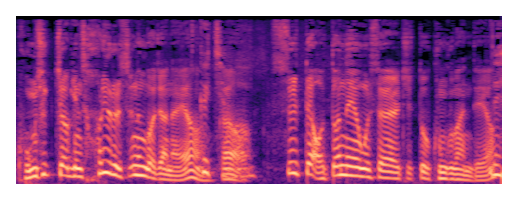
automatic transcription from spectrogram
공식적인 서류를 쓰는 거잖아요. 그렇죠. 그러니까 쓸 때 어떤 내용을 써야 할지 또 궁금한데요. 네,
